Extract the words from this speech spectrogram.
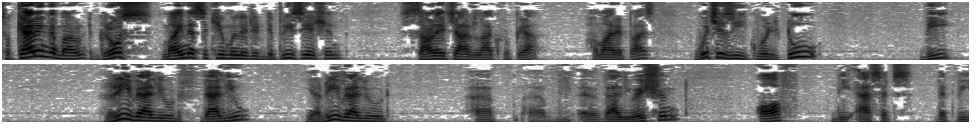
so carrying amount gross minus accumulated depreciation ساڑھے چار لاکھ روپیہ ہمارے پاس which is equal to the revalued value یا revalued valuation of the assets that we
